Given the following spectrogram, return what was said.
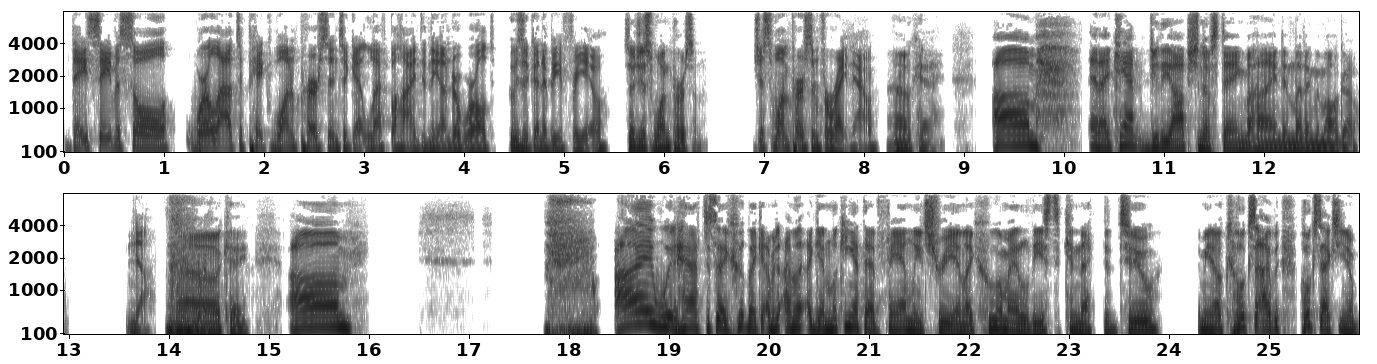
they save a soul. We're allowed to pick one person to get left behind in the underworld. Who's it going to be for you? So just one person. Just one person for right now. Okay. Um, and I can't do the option of staying behind and letting them all go. No. Uh, okay. Um, I would have to say, who- like, I'm, I'm again looking at that family tree and like, who am I least connected to? I mean, Hook's, I, Hook's actually, you know,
